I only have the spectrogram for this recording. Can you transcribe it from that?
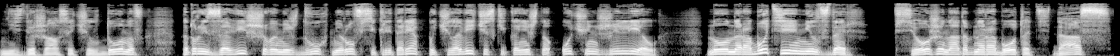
Не сдержался Челдонов, который зависшего между двух миров секретаря по-человечески, конечно, очень жалел. Но на работе, милздарь, все же надо бы работать, да-с,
